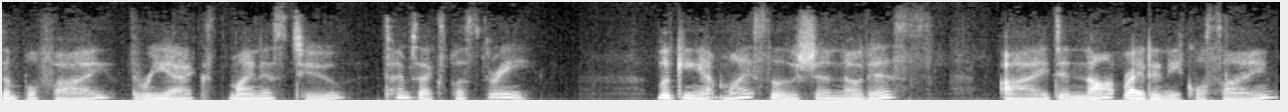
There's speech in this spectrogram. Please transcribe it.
simplify 3x minus 2 times x plus 3. Looking at my solution, notice I did not write an equal sign.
